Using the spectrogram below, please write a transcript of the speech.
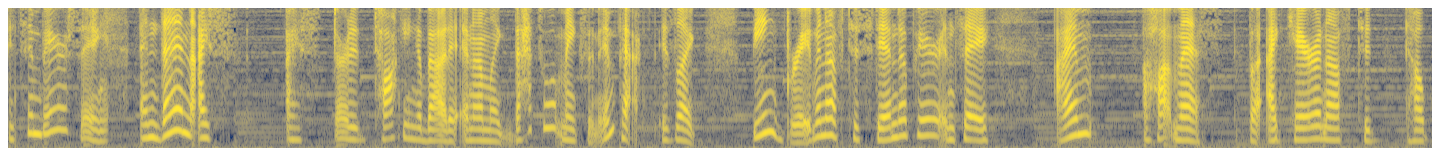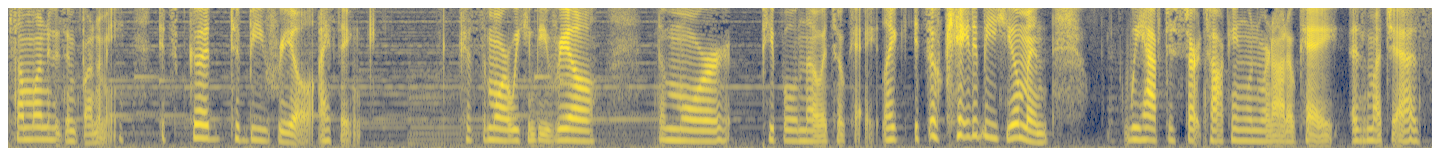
it's embarrassing. And then I I started talking about it and I'm like that's what makes an impact. Is like being brave enough to stand up here and say I'm a hot mess, but I care enough to help someone who's in front of me. It's good to be real, I think. Cuz the more we can be real, the more people know it's okay. Like, it's okay to be human. We have to start talking when we're not okay as much as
